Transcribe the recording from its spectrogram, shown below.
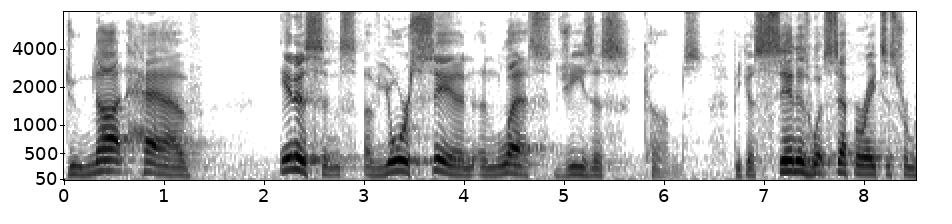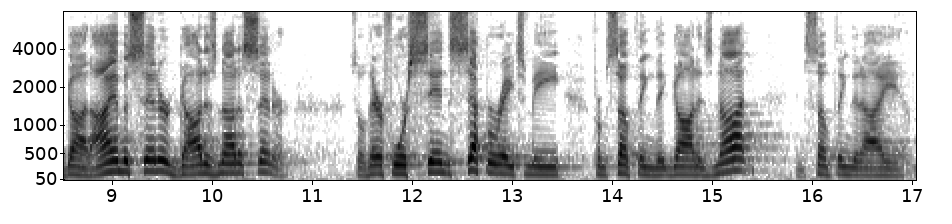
do not have innocence of your sin unless Jesus comes. Because sin is what separates us from God. I am a sinner, God is not a sinner. So therefore, sin separates me from something that God is not and something that I am.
